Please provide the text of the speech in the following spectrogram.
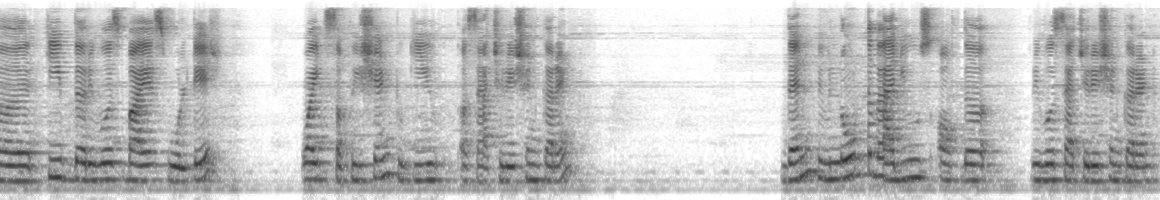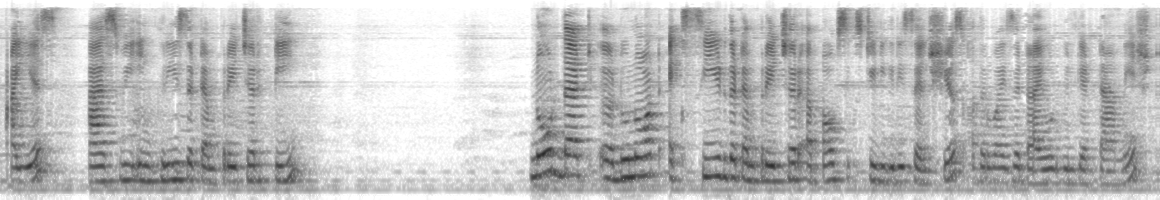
uh, keep the reverse bias voltage quite sufficient to give a saturation current. Then we will note the values of the reverse saturation current IS as we increase the temperature T. Note that uh, do not exceed the temperature above 60 degrees Celsius otherwise the diode will get damaged.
